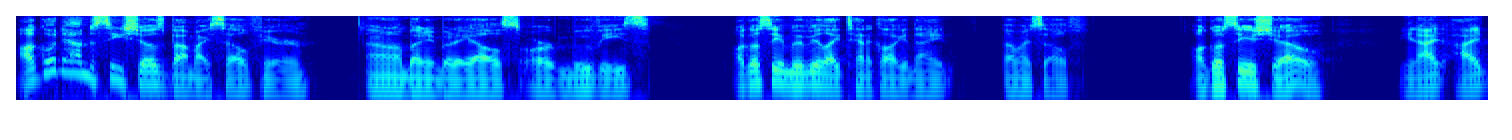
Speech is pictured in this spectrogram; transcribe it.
I'll go down to see shows by myself here. I don't know about anybody else or movies. I'll go see a movie like 10 o'clock at night by myself. I'll go see a show. I mean, I, I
